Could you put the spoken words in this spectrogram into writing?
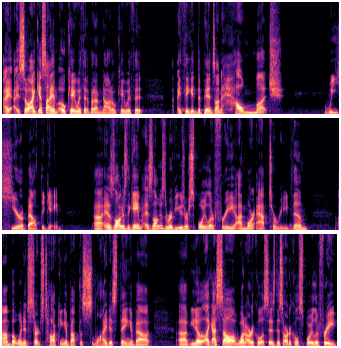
I, I so I guess I am okay with it, but I'm not okay with it. I think it depends on how much we hear about the game. Uh, and as long as the game, as long as the reviews are spoiler free, I'm more apt to read them. Um, but when it starts talking about the slightest thing about Uh, you know, like I saw one article that says this article spoiler free,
